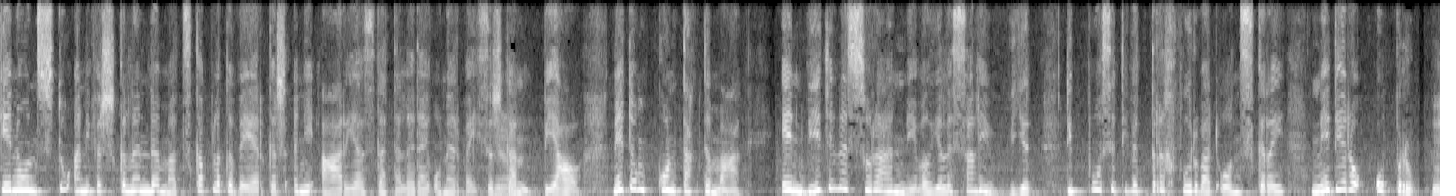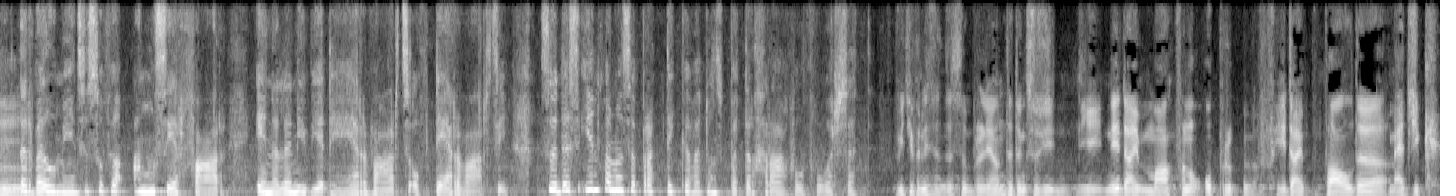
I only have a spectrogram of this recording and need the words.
ken ons toe aan die verskillende maatskaplike werkers in die areas dat hulle daai onderwysers ja. kan bel net om kontak te maak En weet julle Sura en Neville, julle sal nie weet die positiewe terugvoer wat ons kry net deur 'n oproep hmm. terwyl mense soveel angs ervaar en hulle nie weet herwaarts of derwaarts nie. So dis een van ons praktieke wat ons bitter graag wil voorsit. Weet jy van dis 'n briljante ding soos jy, net daai maak van 'n oproep het daai bepaalde magic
